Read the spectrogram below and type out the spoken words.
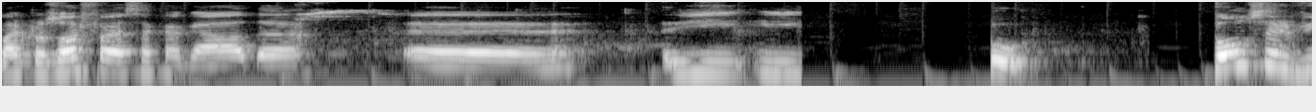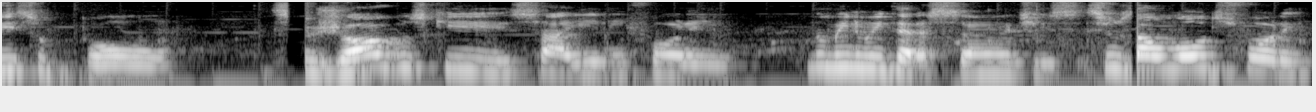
Microsoft faz essa cagada, é, e, e pô, bom serviço bom, se os jogos que saírem forem no mínimo interessantes, se os downloads forem.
